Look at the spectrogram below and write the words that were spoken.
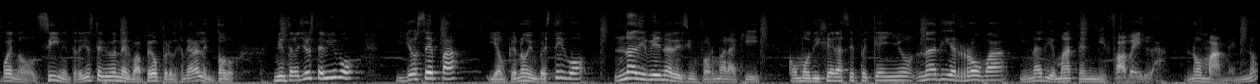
bueno, sí, mientras yo esté vivo en el vapeo, pero en general en todo. Mientras yo esté vivo y yo sepa, y aunque no investigo, nadie viene a desinformar aquí. Como dijera ese pequeño, nadie roba y nadie mata en mi favela. No mamen, ¿no?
